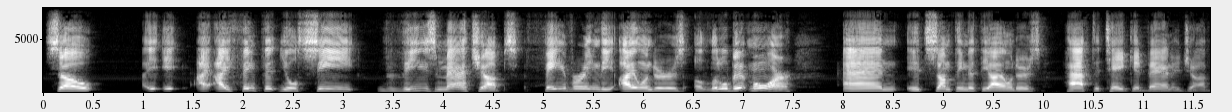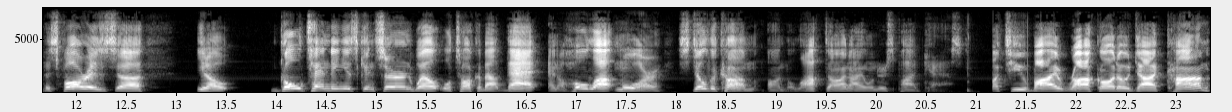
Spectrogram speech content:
So it, I, I think that you'll see these matchups favoring the Islanders a little bit more, and it's something that the Islanders have to take advantage of. As far as, uh, you know, goaltending is concerned, well, we'll talk about that and a whole lot more still to come on the Locked On Islanders podcast. Brought to you by RockAuto.com.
